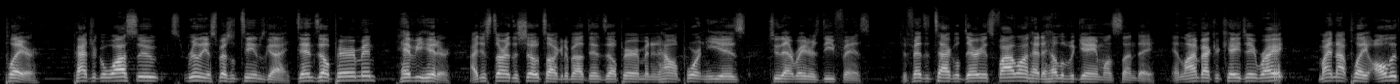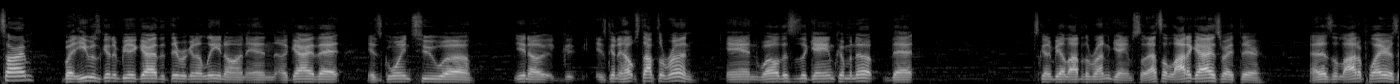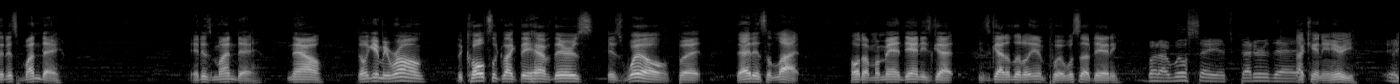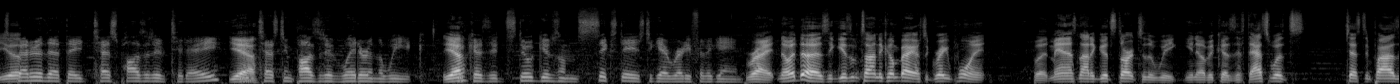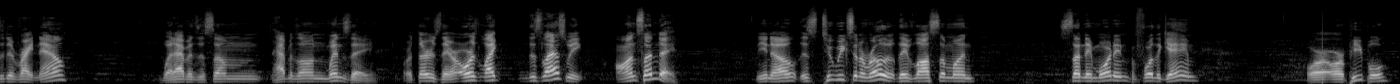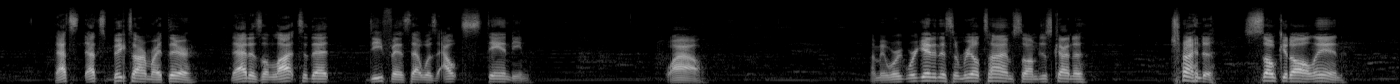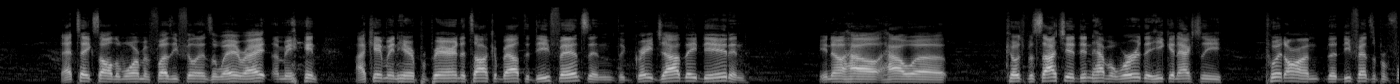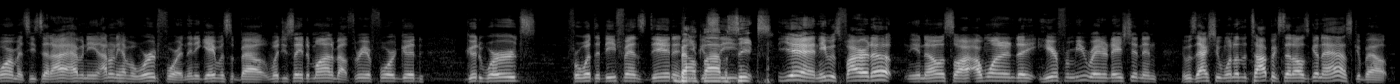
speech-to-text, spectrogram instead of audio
player. Patrick Onwuasor, really a special teams guy. Denzel Perryman, heavy hitter. I just started the show talking about Denzel Perryman and how important he is to that Raiders defense. Defensive tackle Darius Philon had a hell of a game on Sunday. And linebacker KJ Wright might not play all the time, but he was going to be a guy that they were going to lean on and a guy that is going to, uh, you know, is going to help stop the run. And, well, this is a game coming up that it's going to be a lot of the run game. So that's a lot of guys right there. That is a lot of players, and it's Monday. It is Monday. Now, don't get me wrong. The Colts look like they have theirs as well, but that is a lot. Hold on, my man Danny's got he's got a little input. What's up, Danny? But I will say it's better that I can't even hear you. It's you better that they test positive today yeah. than testing positive later in the week. Yeah. Because it still gives them six days to get ready for the game. Right. No, it does. It gives them time to come back. That's a great point. But man, that's not a good start to the week, you know, because if that's what's testing positive right now, what happens if some happens on Wednesday or Thursday or, or like this last week on Sunday? You know, this is two weeks in a row they've lost someone Sunday morning before the game or, or people. That's that's big time right there. That is a lot to that defense that was outstanding. Wow. I mean, we're, we're getting this in real time, so I'm just kind of trying to soak it all in. That takes all the warm and fuzzy feelings away, right? I mean, I came in here preparing to talk about the defense and the great job they did, and you know how how uh, Coach Bisaccia didn't have a word that he can actually put on the defensive performance. He said, "I haven't, even, I don't even have a word for it." And then he gave us about what'd you say, Demond? About three or four good good words for what the defense did. And about five see, or six. Yeah, and he was fired up. You know, so I, I wanted to hear from you, Raider Nation, and it was actually one of the topics that I was going to ask about.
